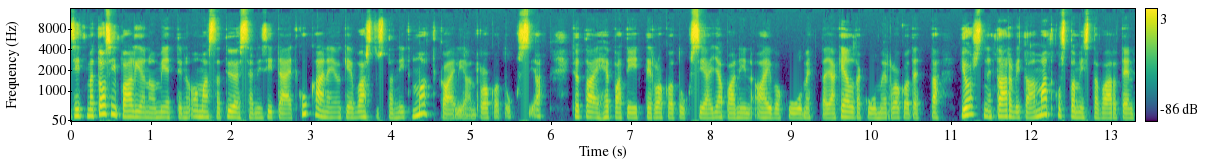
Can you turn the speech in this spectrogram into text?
sitten mä tosi paljon olen miettinyt omassa työssäni sitä, että kukaan ei oikein vastusta niitä matkailijan rokotuksia. Jotain hepatiittirokotuksia, Japanin aivokuumetta ja keltakuumerokotetta. Jos ne tarvitaan matkustamista varten,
